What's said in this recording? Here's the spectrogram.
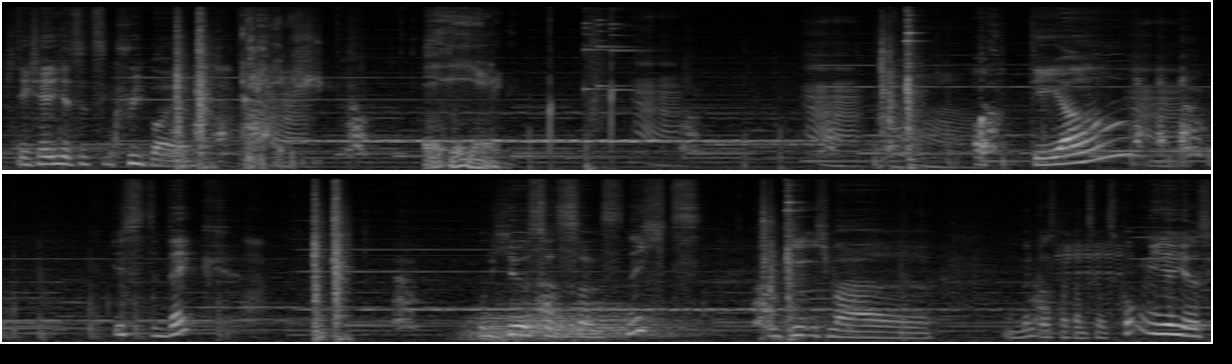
Ich denke, hätte ich jetzt sitzt ein Creeper, ey. Auch der ist weg. Und hier ist jetzt sonst nichts. Und gehe ich mal... Moment, erstmal ganz kurz gucken. Hier, hier ist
